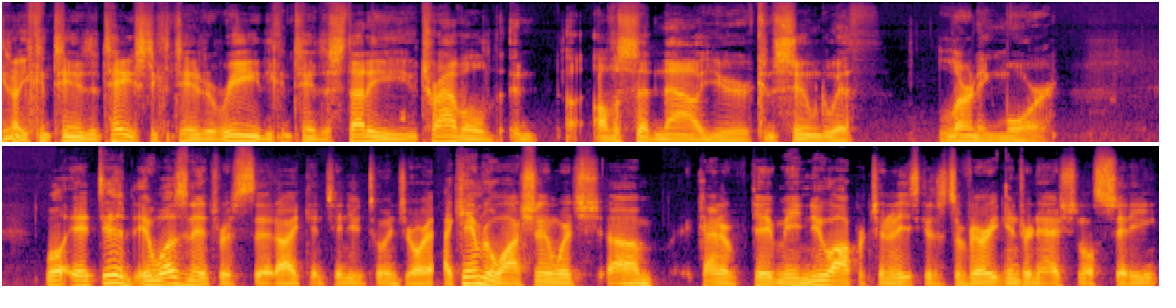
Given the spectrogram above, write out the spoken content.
You know, you continue to taste, you continue to read, you continue to study, you traveled, and all of a sudden now you're consumed with learning more. Well, it did. It was an interest that I continued to enjoy. I came to Washington, which um, kind of gave me new opportunities because it's a very international city.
